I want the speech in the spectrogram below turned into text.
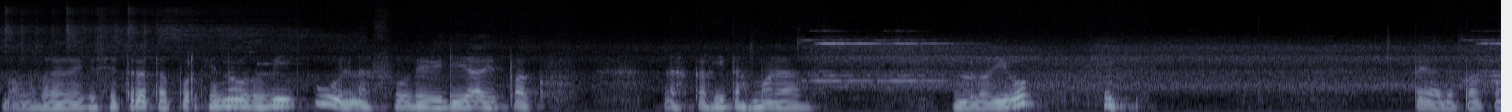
Vamos a ver de qué se trata porque no lo vi. Uy, la su debilidad de Paco las cajitas moradas. ¿No lo digo? Pégale, Paco.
